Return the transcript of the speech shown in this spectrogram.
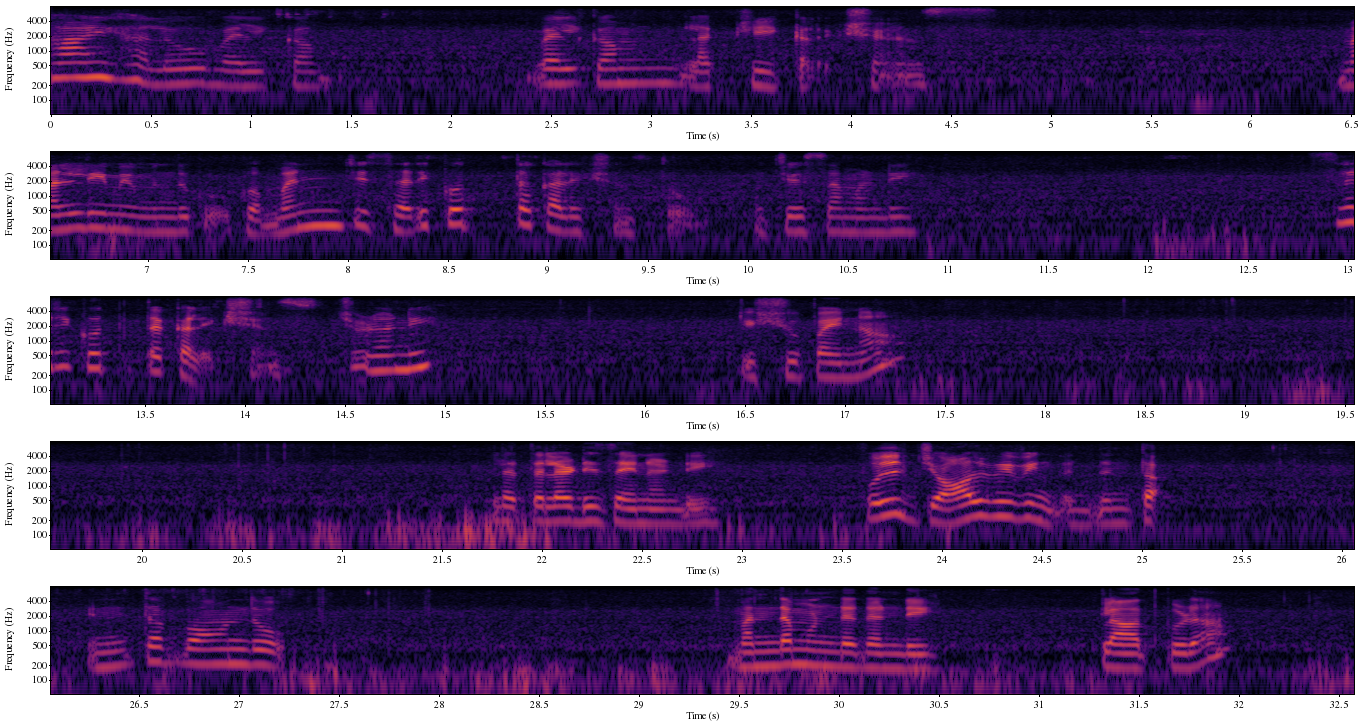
Hi hello welcome welcome lucky collections మళ్ళీ మీ ముందుకు ఒక మంచి సరికొత్త కలెక్షన్స్తో వచ్చేసామండి. సరికొత్త కలెక్షన్స్ చూడండి. టిష్యూ పైన లతల డిజైన్ అండి. ఫుల్ జాల్ వీవింగ్ ఇదంతా ఎంత బాగుందో. మందం ఉండదండి క్లాత్ కూడా.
